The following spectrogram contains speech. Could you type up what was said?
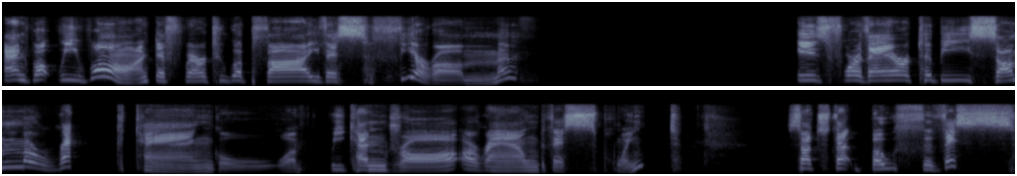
And what we want, if we're to apply this theorem, is for there to be some rectangle we can draw around this point such that both this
